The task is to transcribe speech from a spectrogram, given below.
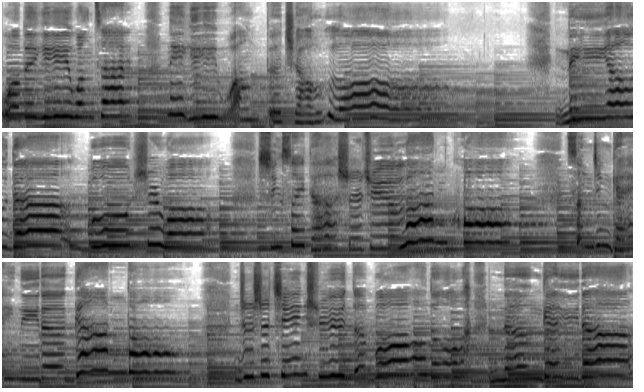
我被遗忘在你遗忘的角落。你要的不是我心碎的失去轮廓，曾经给你的感动。只是情绪的波动，能给的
